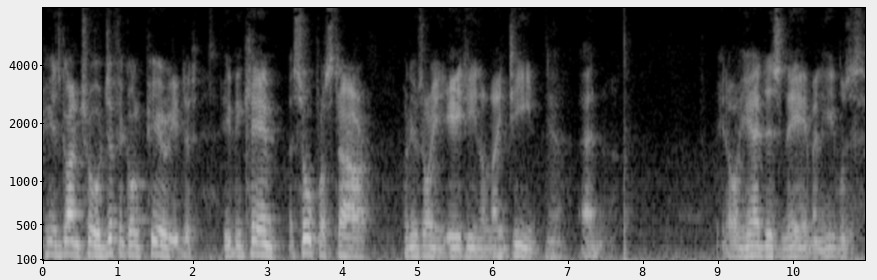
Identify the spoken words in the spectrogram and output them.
he's gone through a difficult period that he became a superstar when he was only 18 or mm. 19. Yeah. And, you know, he had his name and he was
